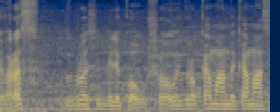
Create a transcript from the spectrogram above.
Еще раз сбросить. Далеко ушел игрок команды КАМАЗ.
